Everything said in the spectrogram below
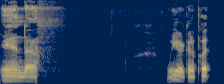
And uh, we are going to put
